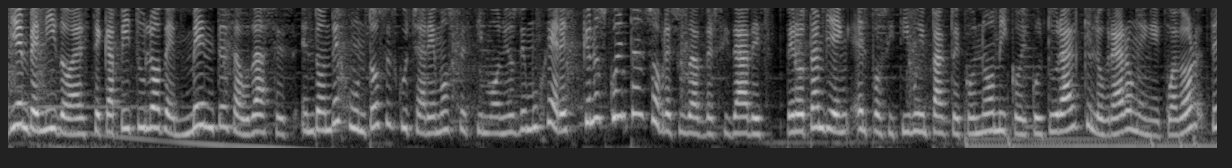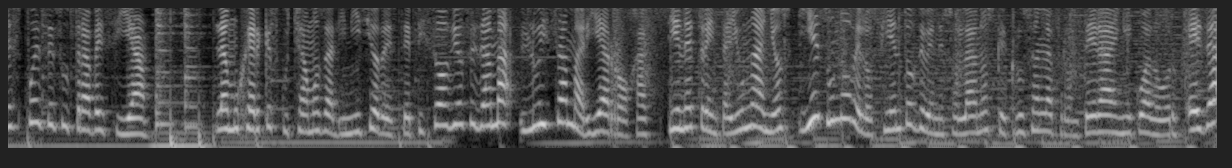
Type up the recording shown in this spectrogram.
Bienvenido a este capítulo de Mentes Audaces, en donde juntos escucharemos testimonios de mujeres que nos cuentan sobre sus adversidades, pero también el positivo impacto económico y cultural que lograron en Ecuador después de su travesía. La mujer que escuchamos al inicio de este episodio se llama Luisa María Rojas, tiene 31 años y es uno de los cientos de venezolanos que cruzan la frontera en Ecuador. Ella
